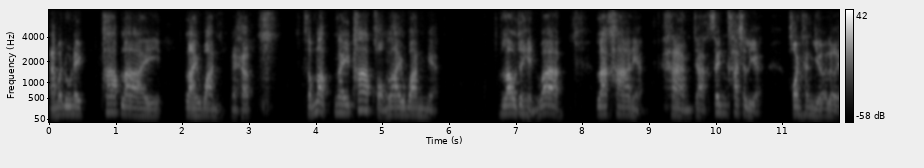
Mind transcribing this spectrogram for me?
อะมาดูในภาพรายรายวันนะครับสำหรับในภาพของรายวันเนี่ยเราจะเห็นว่าราคาเนี่ยห่างจากเส้นค่าเฉลี่ยค่อนข้างเยอะเลย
